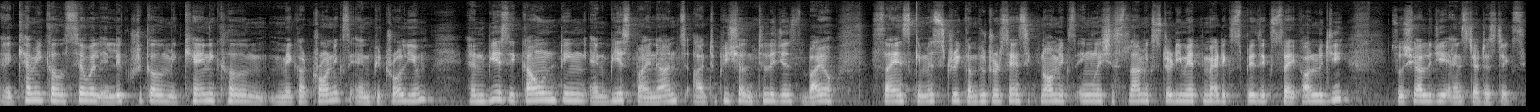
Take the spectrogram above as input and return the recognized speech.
uh, chemical, civil, electrical, mechanical, mechatronics, and petroleum, and BS Accounting and BS Finance, Artificial Intelligence, Bioscience, Chemistry, Computer Science, Economics, English, Islamic Study, Mathematics, Physics, Psychology, Sociology, and Statistics.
